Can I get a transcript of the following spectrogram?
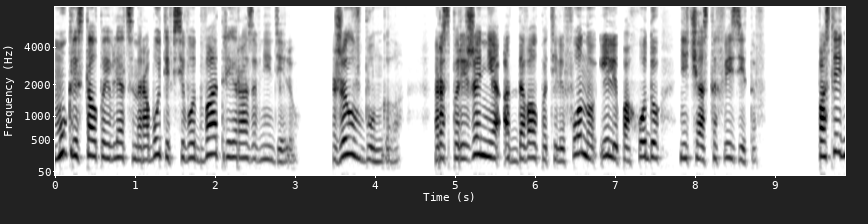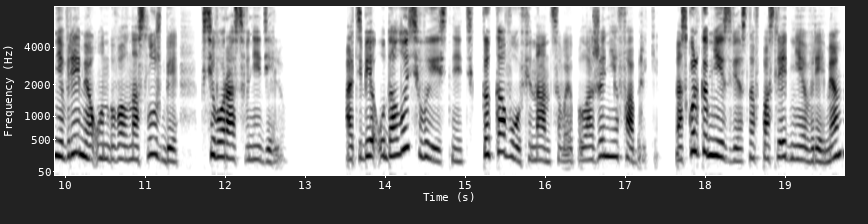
Мукри стал появляться на работе всего 2-3 раза в неделю. Жил в бунгало. Распоряжение отдавал по телефону или по ходу нечастых визитов. Последнее время он бывал на службе всего раз в неделю. А тебе удалось выяснить, каково финансовое положение фабрики? Насколько мне известно, в последнее время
